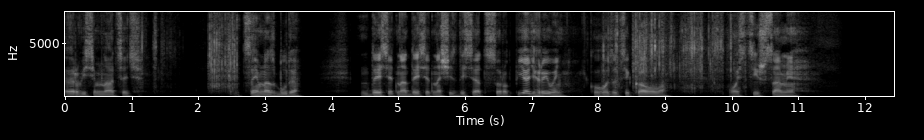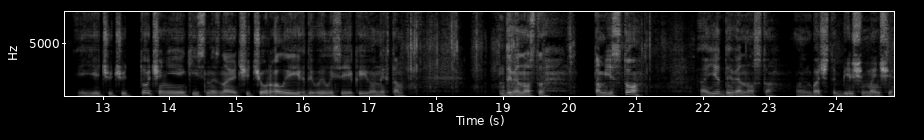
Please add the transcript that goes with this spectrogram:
R18. Цей в нас буде 10 на 10 на 60 45 гривень. Кого зацікавило. Ось ці ж самі. Є чуть-чуть точені якісь, не знаю, чи чоргали їх, дивилися, який у них там 90. Там є 100, а є 90. Ось, бачите, більші, менші.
